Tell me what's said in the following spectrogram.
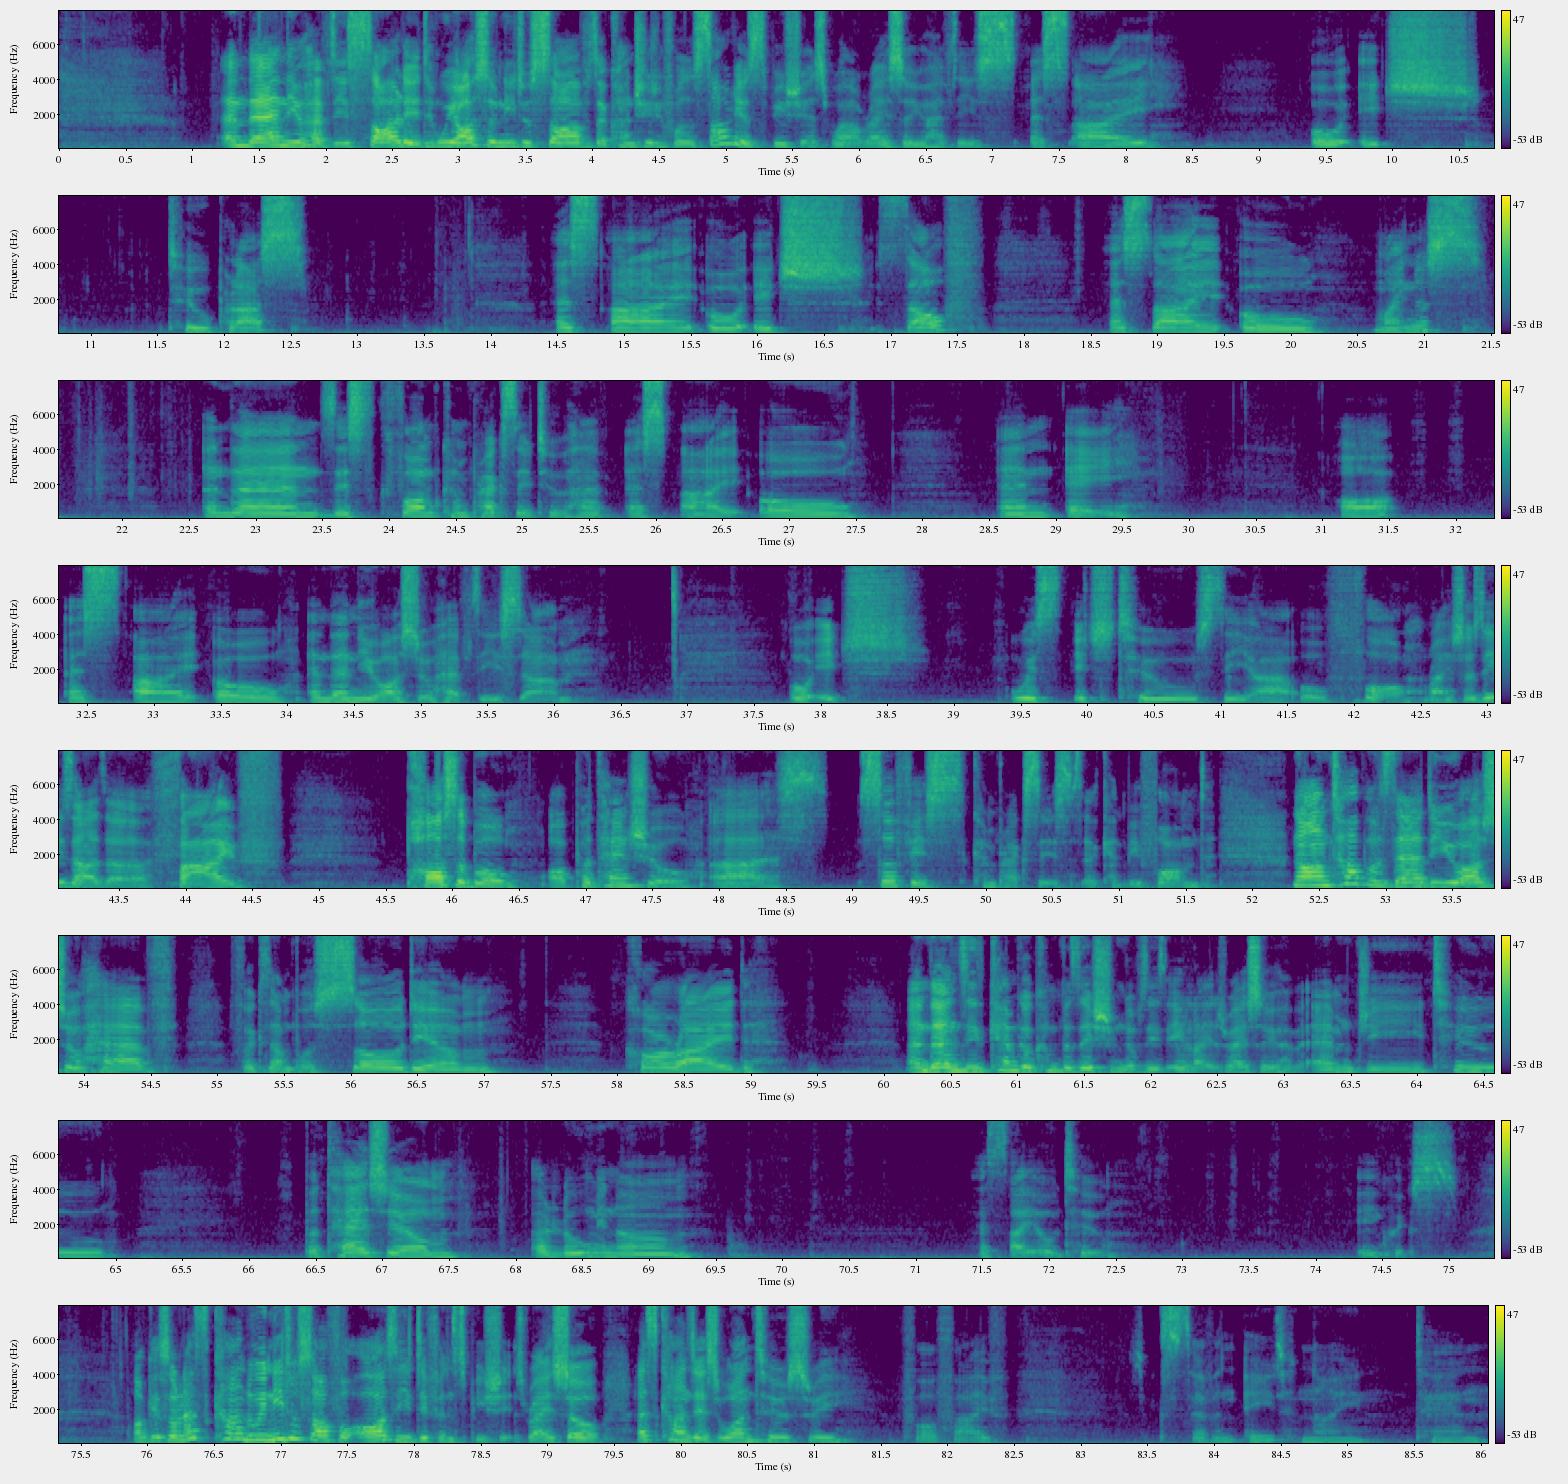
And then you have these solid. We also need to solve the condition for the solid species as well, right? So you have these SiOH 2 plus SiOH itself, SiO minus, and then this form complexity to have SiO Na or SiO, and then you also have these um, OH with H2CrO4, right? So these are the five possible or potential uh, surface complexes that can be formed. Now on top of that, you also have, for example, sodium chloride, and then the chemical composition of these halides, right? So you have Mg2, potassium, aluminum, SiO2, aqueous. Okay, so let's count. We need to solve for all these different species, right? So let's count this. One, two, three, four, five, six, seven, eight, nine, ten.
